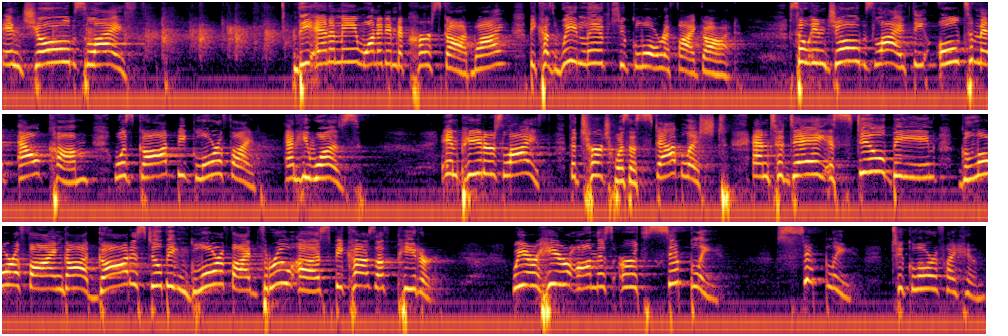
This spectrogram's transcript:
In Job's life, the enemy wanted him to curse God. Why? Because we live to glorify God. So in Job's life, the ultimate outcome was God be glorified, and he was. In Peter's life, the church was established and today is still being glorifying God. God is still being glorified through us because of Peter. We are here on this earth simply, simply to glorify Him.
